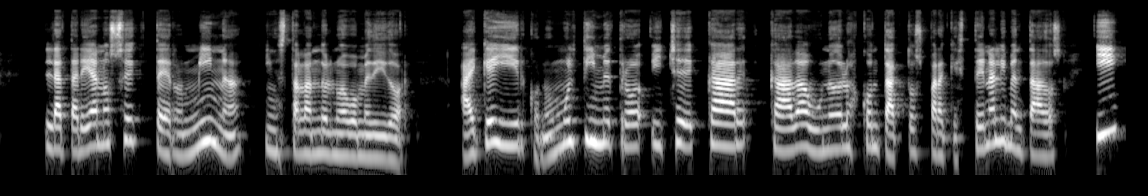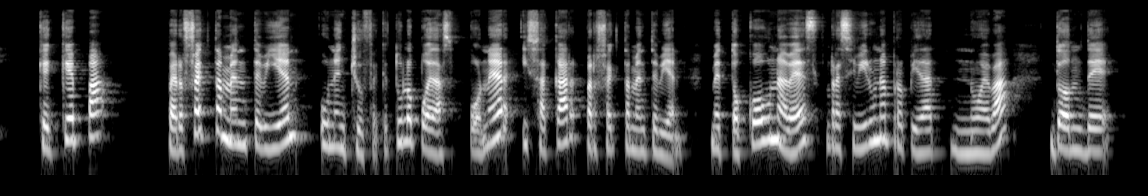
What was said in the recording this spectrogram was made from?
la tarea no se termina instalando el nuevo medidor. Hay que ir con un multímetro y checar cada uno de los contactos para que estén alimentados y que quepa perfectamente bien un enchufe, que tú lo puedas poner y sacar perfectamente bien. Me tocó una vez recibir una propiedad nueva donde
